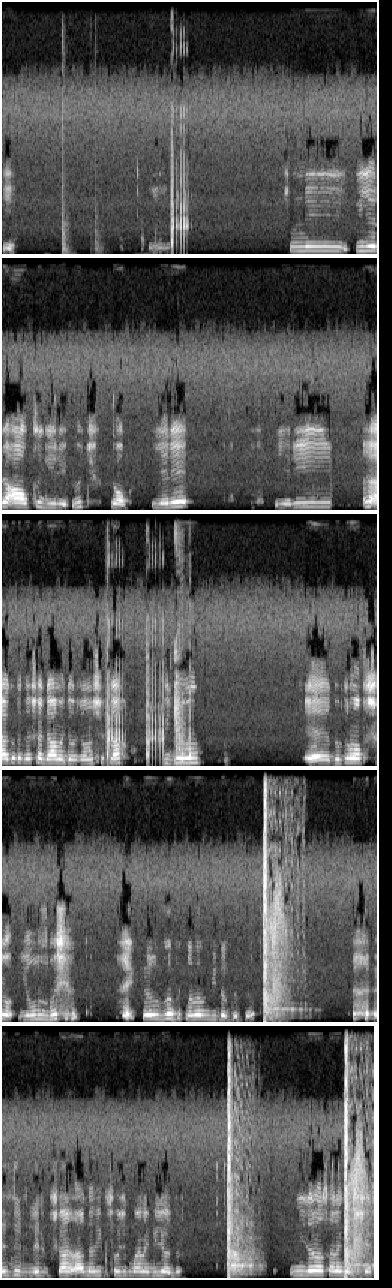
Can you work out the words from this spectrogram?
İyi. Şimdi ileri 6 geri 3 yok. İleri ileri arkadaşlar devam ediyoruz yanlışlıkla. Videonun e, durdurma tuşu yıldızmış. Yıldıza tıkladım video durdu. Özür dilerim şu an arkadaki çocuk bana gülüyordur. Videodan sonra görüşeceğiz.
